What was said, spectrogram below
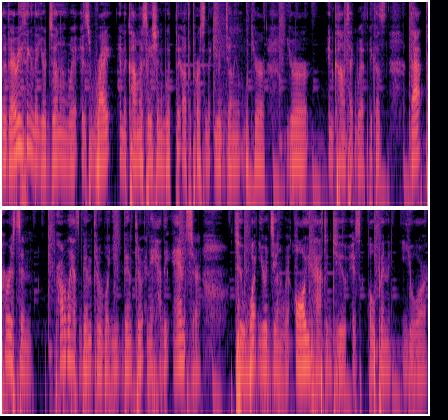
the very thing that you're dealing with is right in the conversation with the other person that you're dealing with your you're in contact with because that person probably has been through what you've been through and they have the answer to what you're dealing with. All you have to do is open your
